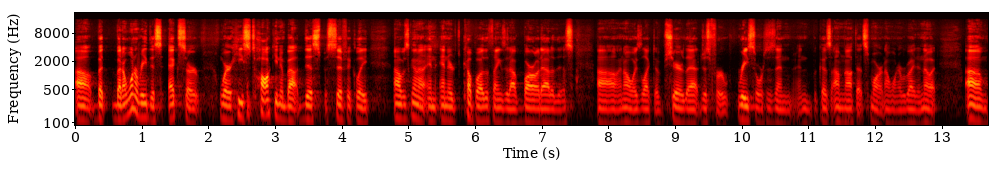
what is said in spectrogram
Uh, but but I want to read this excerpt where he's talking about this specifically. I was gonna, and, and there's a couple other things that I've borrowed out of this. Uh, and I always like to share that just for resources and, and because I'm not that smart and I want everybody to know it. Um,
